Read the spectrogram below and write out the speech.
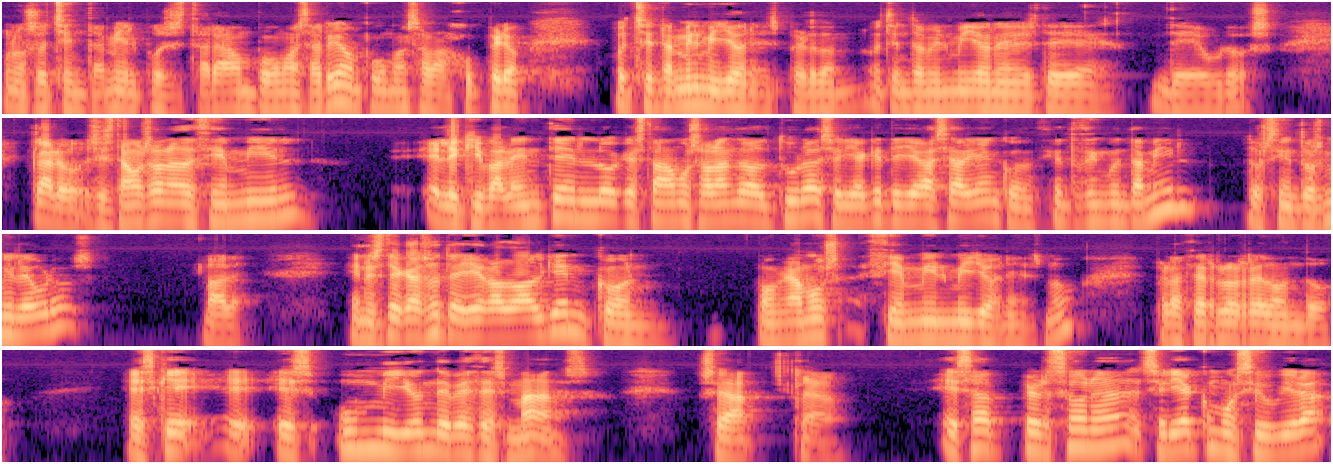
unos 80.000, pues estará un poco más arriba, un poco más abajo, pero 80.000 millones, perdón, 80.000 millones de, euros. Claro, si estamos hablando de 100.000, el equivalente en lo que estábamos hablando de altura sería que te llegase alguien con 150.000, 200.000 euros. Vale. En este caso te ha llegado alguien con, pongamos, 100.000 millones, ¿no? Para hacerlo redondo. Es que eh, es un millón de veces más. O sea, claro esa persona sería como si hubiera...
